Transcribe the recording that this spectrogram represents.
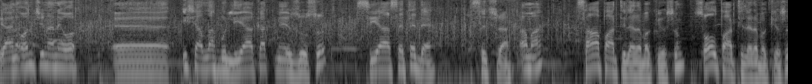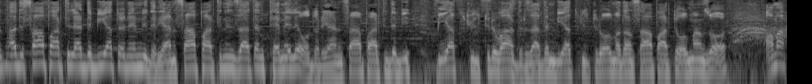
Yani onun için hani o ee, inşallah bu liyakat mevzusu siyasete de sıçrar. Ama sağ partilere bakıyorsun, sol partilere bakıyorsun. Hadi sağ partilerde biat önemlidir. Yani sağ partinin zaten temeli odur. Yani sağ partide bir biat kültürü vardır. Zaten biat kültürü olmadan sağ parti olman zor. Ama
